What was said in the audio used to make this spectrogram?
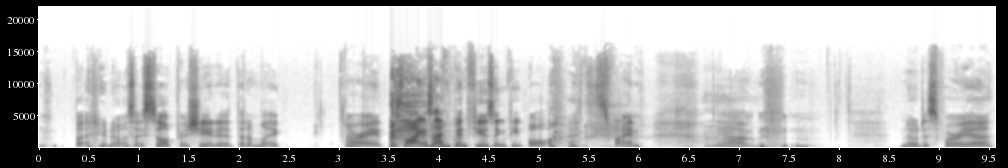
but who knows? I still appreciate it that I'm like, all right, as long as I'm confusing people, it's fine. Yeah, no dysphoria.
